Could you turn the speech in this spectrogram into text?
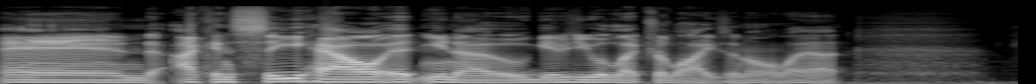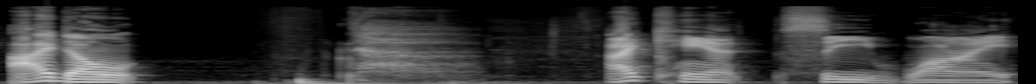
And I can see how it, you know, gives you electrolytes and all that. I don't I can't see why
